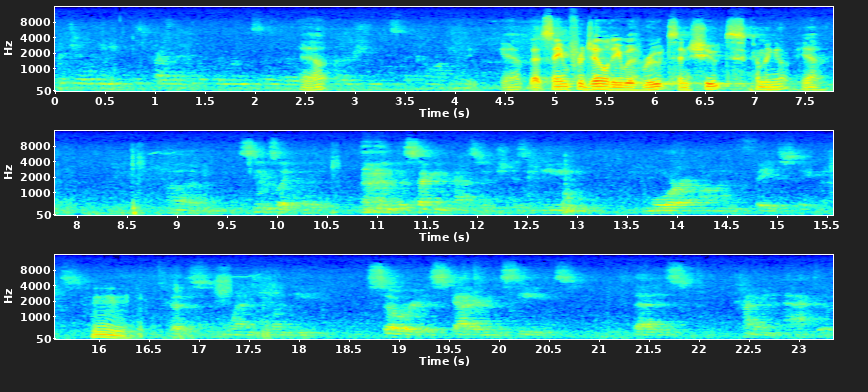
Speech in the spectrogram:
fragility with roots and Yeah. shoots that up. Yeah, that same fragility with roots and shoots coming up. Yeah. Um, it seems like the, the second passage is leaning more on faith statements. Hmm. Because when, when the sower is scattering the seeds, that is kind of an act of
